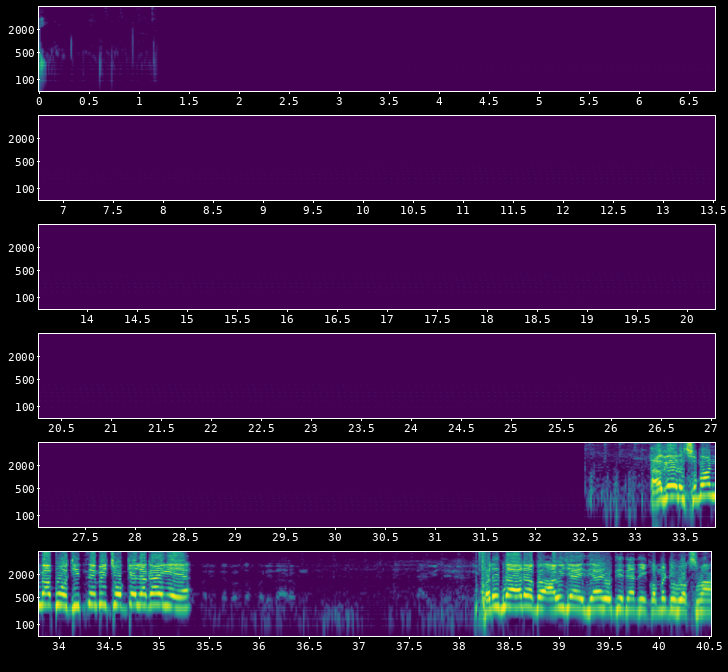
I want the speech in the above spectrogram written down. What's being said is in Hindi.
अगर सुभान बाबू जितने भी चौके लगाए गए ફરીદભાઈ અરબ આવી જાય ત્યાં સુધી ત્યાંથી કોમેડી બોક્સમાં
